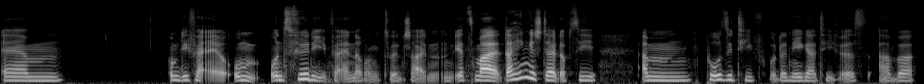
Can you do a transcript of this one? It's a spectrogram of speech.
Ähm, um, die um uns für die Veränderung zu entscheiden. Und jetzt mal dahingestellt, ob sie ähm, positiv oder negativ ist. Aber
